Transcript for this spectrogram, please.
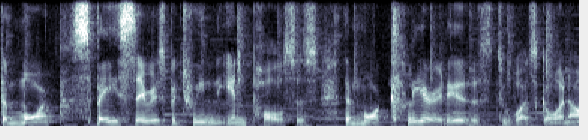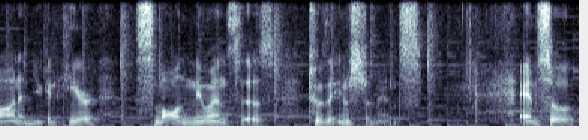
the more space there is between the impulses, the more clear it is to what's going on and you can hear small nuances to the instruments. And so,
